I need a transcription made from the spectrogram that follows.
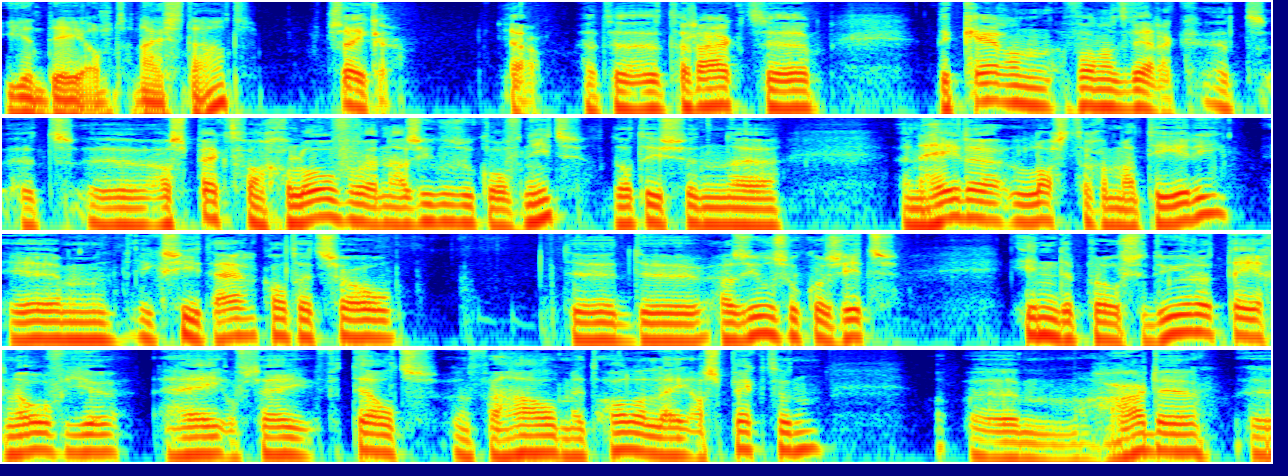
IND-ambtenaar staat? Zeker, ja. Het, het raakt uh, de kern van het werk. Het, het aspect van geloven een asielzoeker of niet... dat is een, een hele lastige materie. Um, ik zie het eigenlijk altijd zo... de, de asielzoeker zit in de procedure tegenover je hij of zij vertelt een verhaal met allerlei aspecten... ehm, harde eh,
